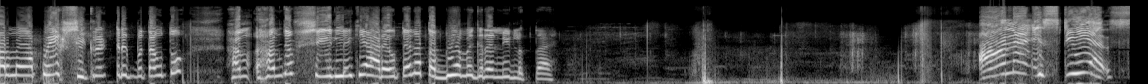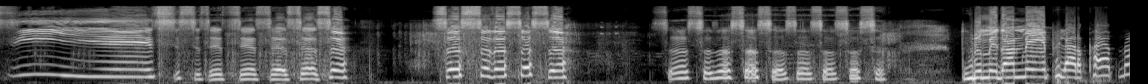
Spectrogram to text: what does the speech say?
और मैं आपको एक सीक्रेट ट्रिक बताऊँ तो हम हम जब शील्ड लेके आ रहे होते हैं ना तब भी हमें ग्रेनेड लगता है आने इसकी पूरे मैदान में ये फैला रखा है अपना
